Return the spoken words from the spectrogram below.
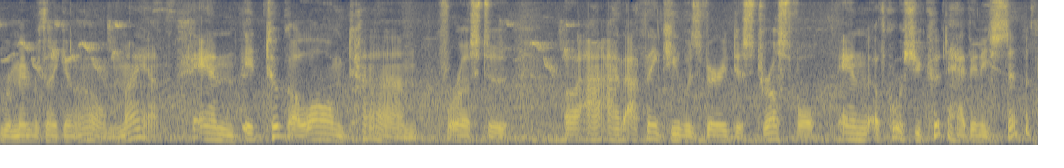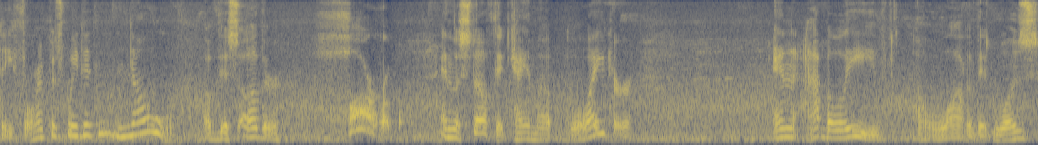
remember thinking, oh man. And it took a long time for us to. Uh, I, I, think he was very distrustful. And of course, you couldn't have any sympathy for him because we didn't know of this other horrible and the stuff that came up later. And I believed a lot of it was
